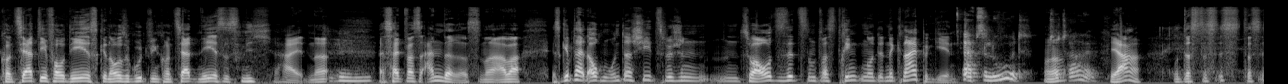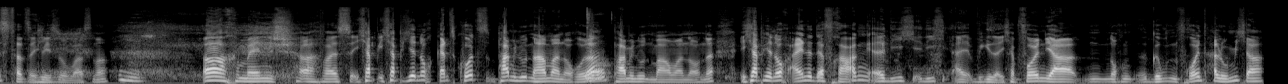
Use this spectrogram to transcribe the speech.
Konzert-DVD ist genauso gut wie ein Konzert. Nee, ist es nicht halt, ne? Mhm. Das ist halt was anderes, ne? Aber es gibt halt auch einen Unterschied zwischen hm, zu Hause sitzen und was trinken und in eine Kneipe gehen. Absolut, ja? total. Ja, und das, das ist, das ist tatsächlich sowas, ne? Mhm. Ach Mensch, ach weißt du, ich habe ich hab hier noch ganz kurz, ein paar Minuten haben wir noch, oder? Ja. Ein paar Minuten machen wir noch, ne? Ich habe hier noch eine der Fragen, äh, die ich, die ich äh, wie gesagt, ich habe vorhin ja noch einen guten Freund, hallo Micha,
